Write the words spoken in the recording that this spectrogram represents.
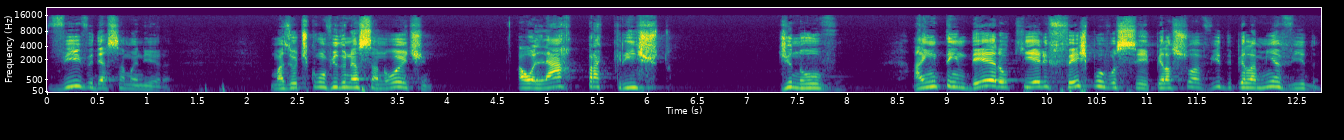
vive dessa maneira. Mas eu te convido nessa noite a olhar para Cristo de novo, a entender o que ele fez por você, pela sua vida e pela minha vida,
